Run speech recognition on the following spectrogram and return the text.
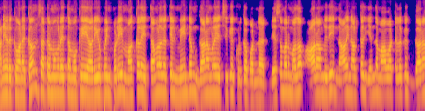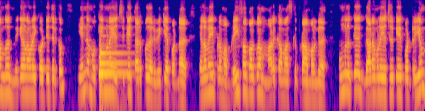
அனைவருக்கும் வணக்கம். சட்டம் கிடைத்த முக்கிய அறிவிப்பின்படி மக்களை தமிழகத்தில் மீண்டும் கனமழை எச்சரிக்கை கொடுக்கப்பட்டனர். டிசம்பர் மாதம் ஆறாம் தேதி நாளை நாட்கள் எந்த மாவட்டங்களுக்கு கன முதல் மிக கனமழை கொட்டித்திருக்கும் என்ன முக்கியமான எச்சரிக்கை தற்போது அறிவிக்கப்பட்டனர். எல்லாமே இப்ப நம்ம பிரீஃபா பார்க்கலாம். மறக்காம ஸ்கிப் பாருங்க. உங்களுக்கு கனமழை எச்சரிக்கை பற்றியும்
